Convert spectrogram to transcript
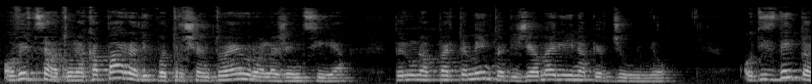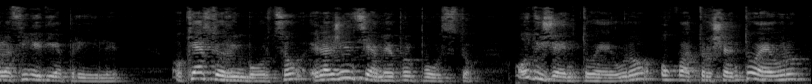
ho versato una caparra di 400 euro all'agenzia per un appartamento a Digea Marina per giugno. Ho disdetto alla fine di aprile. Ho chiesto il rimborso e l'agenzia mi ha proposto o 200 euro o 400 euro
